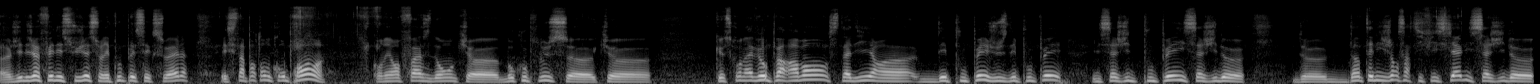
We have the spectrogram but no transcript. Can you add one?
Euh, j'ai déjà fait des sujets sur les poupées sexuelles, et c'est important de comprendre qu'on est en face donc euh, beaucoup plus que que ce qu'on avait auparavant, c'est-à-dire des poupées, juste des poupées. Il s'agit de poupées, il s'agit de, d'intelligence artificielle, il s'agit de,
